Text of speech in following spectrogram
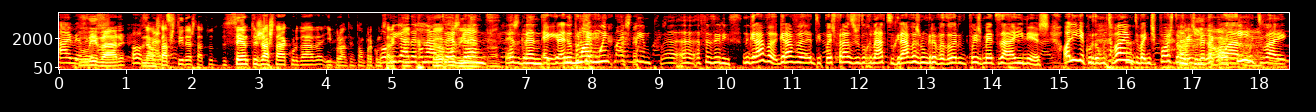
Ai, lidar. Oh, não, Renato. está vestida, está tudo decente, já está acordada e pronto, então para começar Obrigada, aqui. Renato, uh, o és dia. grande, Pronto. és grande. É grande Eu demoro porque- muito mais tempo a, a- fazer isso. Grava, grava tipo as frases do Renato, gravas num gravador e depois metes à Inês. Olha, e acordou muito bem, muito bem disposta, foi espetacular, muito bem.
